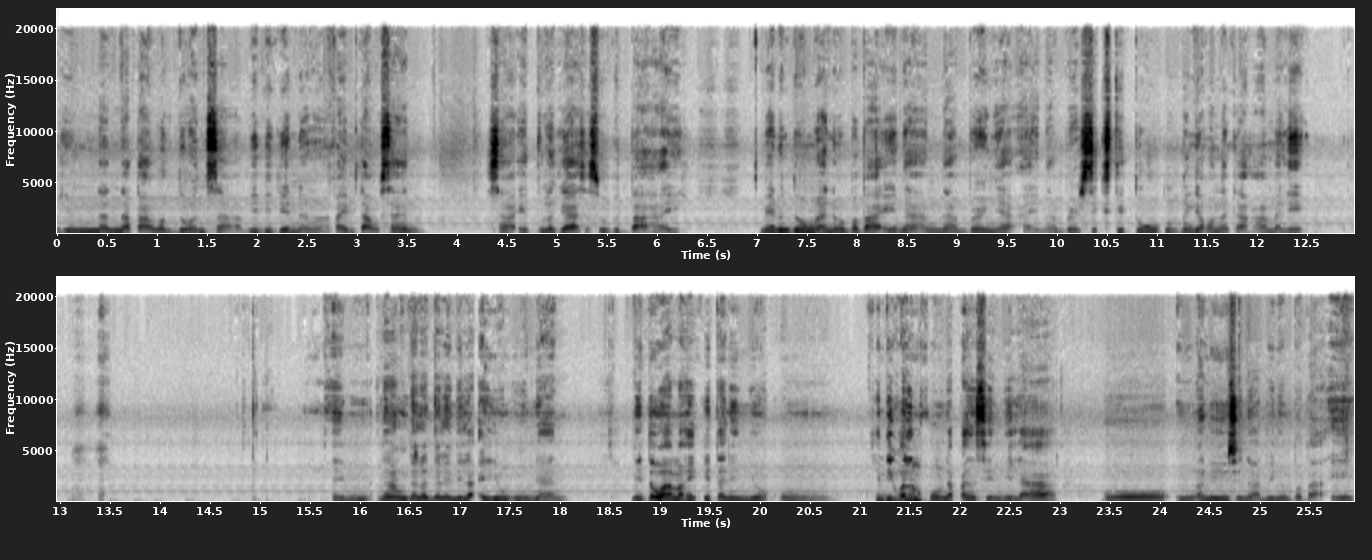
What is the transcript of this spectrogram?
yung na, natawag doon sa bibigyan ng ah, 5,000 sa Itbulaga sa Sugod Bahay. Meron doong ano, babae na ang number niya ay number 62, kung hindi ako nagkakamali. Ay, na ang daladala nila ay yung unan. Dito ah, makikita ninyo kung hindi ko alam kung napansin nila o yung ano yung sinabi ng babae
